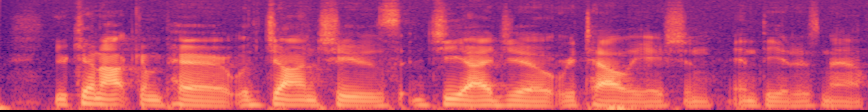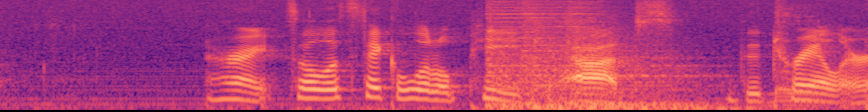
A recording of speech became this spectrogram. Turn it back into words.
you cannot compare it with Jon Chu's G.I. Joe Retaliation in theaters now. All right, so let's take a little peek at the trailer.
